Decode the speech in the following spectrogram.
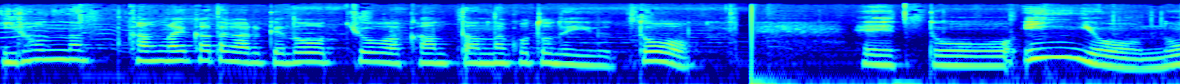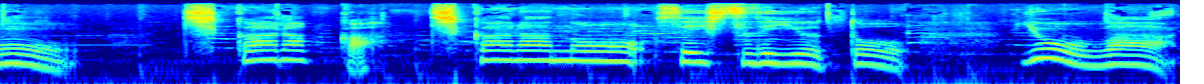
いろんな考え方があるけど今日は簡単なことで言うとえっ、ー、と陰陽の力か。力の性質で言うと陽は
